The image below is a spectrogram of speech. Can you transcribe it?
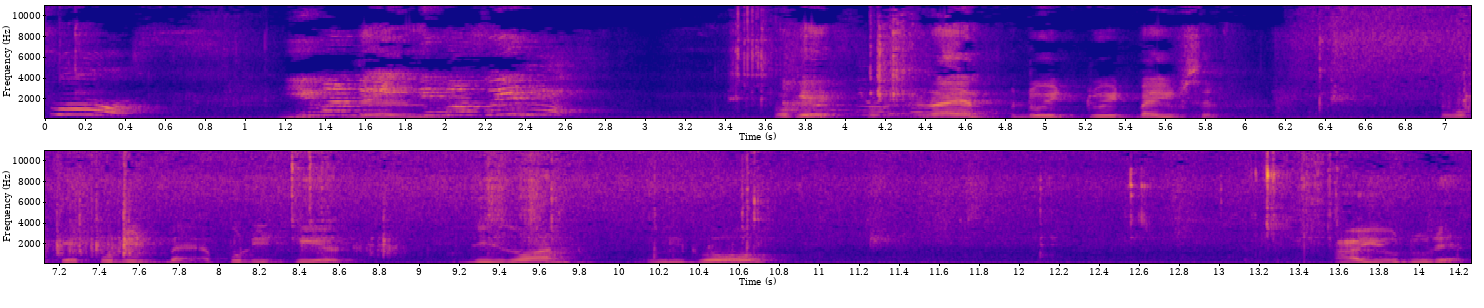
Four. You want to eat cream of wheat? Okay, Rayan, do it, do it by yourself. Okay, put it, by, put it here. This one will go. How you do that?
